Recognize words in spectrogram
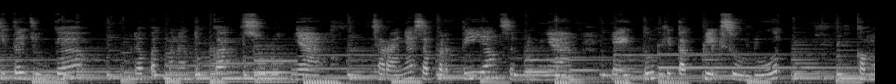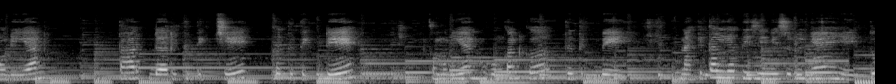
kita juga dapat menentukan sudutnya. Caranya seperti yang sebelumnya, yaitu kita klik sudut, kemudian tarik dari titik C ke titik D, kemudian hubungkan ke titik B. Nah, kita lihat di sini sudutnya yaitu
